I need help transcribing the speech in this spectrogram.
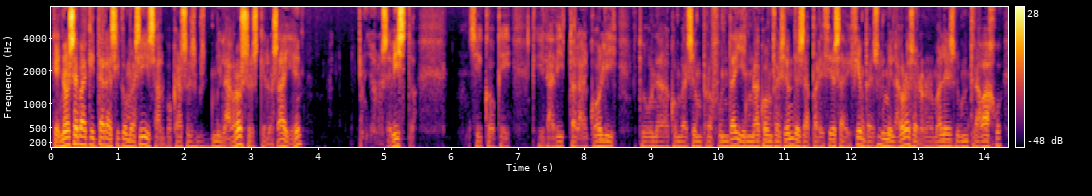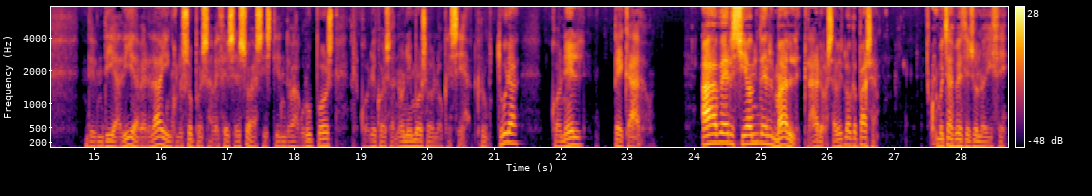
Que no se va a quitar así como así, salvo casos milagrosos, que los hay, ¿eh? Yo los he visto chico que, era adicto al alcohol y tuvo una conversión profunda y en una confesión desapareció esa adicción. Pero eso es milagroso, lo normal es un trabajo de un día a día, ¿verdad? Incluso pues a veces eso, asistiendo a grupos alcohólicos anónimos o lo que sea. Ruptura con el pecado. Aversión del mal, claro, ¿sabéis lo que pasa? Muchas veces uno dice,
